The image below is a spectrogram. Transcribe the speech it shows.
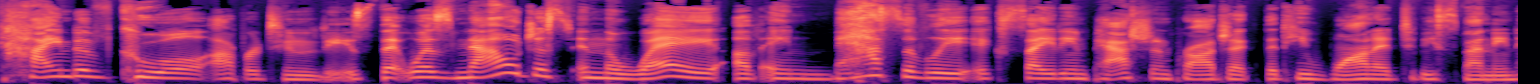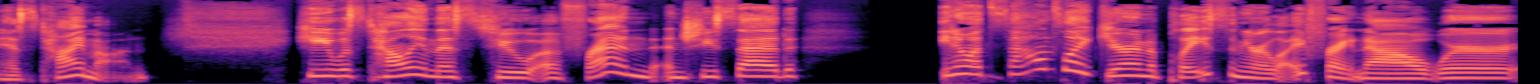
kind of cool opportunities that was now just in the way of a massively exciting passion project that he wanted to be spending his time on. He was telling this to a friend, and she said, You know, it sounds like you're in a place in your life right now where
